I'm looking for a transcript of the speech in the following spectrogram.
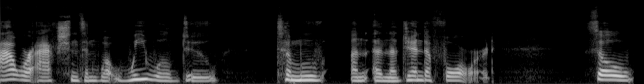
our actions and what we will do to move an, an agenda forward. So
